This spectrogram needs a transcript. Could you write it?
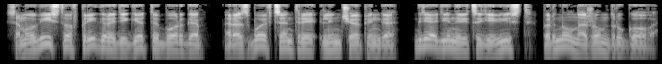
Самоубийство в пригороде Гетеборга, разбой в центре Линчопинга, где один рецидивист пырнул ножом другого.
